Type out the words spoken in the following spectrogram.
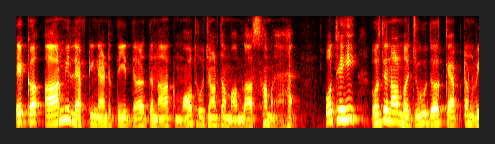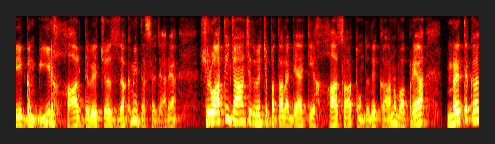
ਇੱਕ ਆਰਮੀ ਲੈਫਟੀਨੈਂਟ ਦੀ ਦਰਦਨਾਕ ਮੌਤ ਹੋ ਜਾਣ ਦਾ ਮਾਮਲਾ ਸਾਹਮਣੇ ਆਇਆ ਹੈ। ਉੱਥੇ ਹੀ ਉਸ ਦੇ ਨਾਲ ਮੌਜੂਦ ਕੈਪਟਨ ਵੀ ਗੰਭੀਰ ਹਾਲਤ ਵਿੱਚ ਜ਼ਖਮੀ ਦੱਸਿਆ ਜਾ ਰਿਹਾ। ਸ਼ੁਰੂਆਤੀ ਜਾਂਚ ਦੇ ਵਿੱਚ ਪਤਾ ਲੱਗਿਆ ਕਿ ਹਾਦਸਾ ਧੁੰਦ ਦੇ ਕਾਰਨ ਵਾਪਰਿਆ। ਮ੍ਰਿਤਕ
